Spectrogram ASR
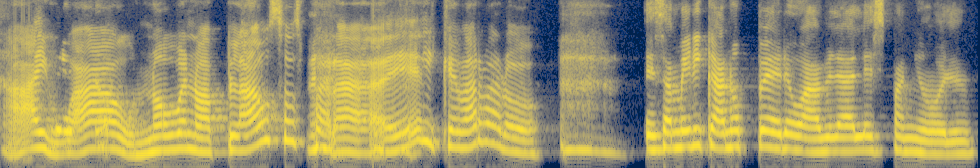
Ay, wow. No, bueno, aplausos para él. Qué bárbaro. Es americano, pero habla el español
